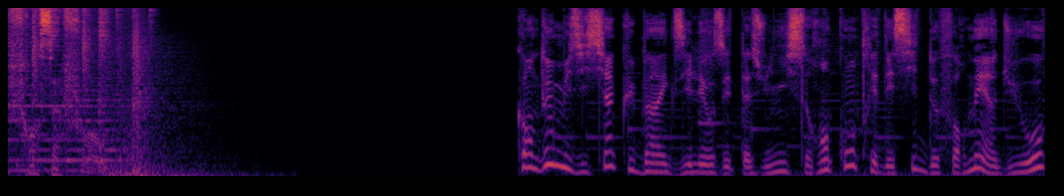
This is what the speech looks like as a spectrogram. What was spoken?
France Info. Quand deux musiciens cubains exilés aux États-Unis se rencontrent et décident de former un duo,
